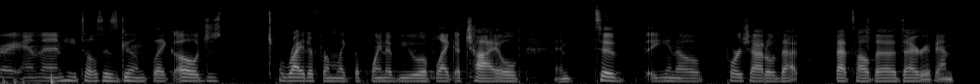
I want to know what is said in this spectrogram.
right. And then he tells his goons like, "Oh, just write it from like the point of view of like a child," and to you know foreshadow that that's how the Diary of Anne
